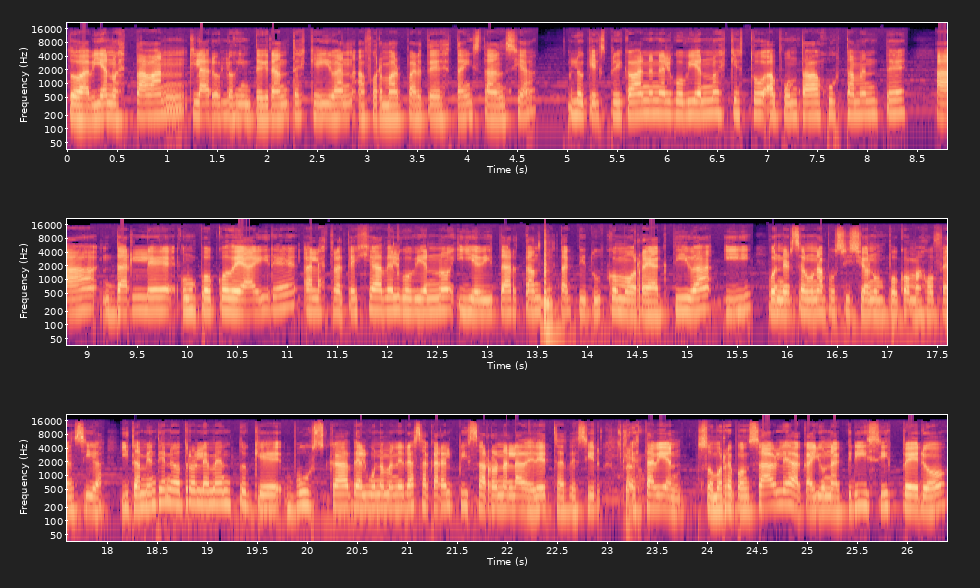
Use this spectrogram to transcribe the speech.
Todavía no estaban claros los integrantes que iban a formar parte de esta instancia lo que explicaban en el gobierno es que esto apuntaba justamente a darle un poco de aire a la estrategia del gobierno y evitar tanto esta actitud como reactiva y ponerse en una posición un poco más ofensiva. Y también tiene otro elemento que busca de alguna manera sacar el pizarrón a la derecha, es decir, está bien, somos responsables, acá hay una crisis, pero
